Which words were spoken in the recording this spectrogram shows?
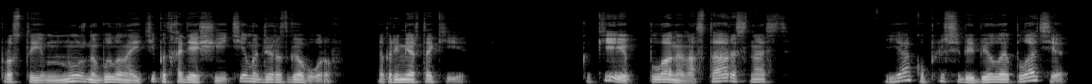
просто им нужно было найти подходящие темы для разговоров. Например, такие. «Какие планы на старость, Настя?» Я куплю себе белое платье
